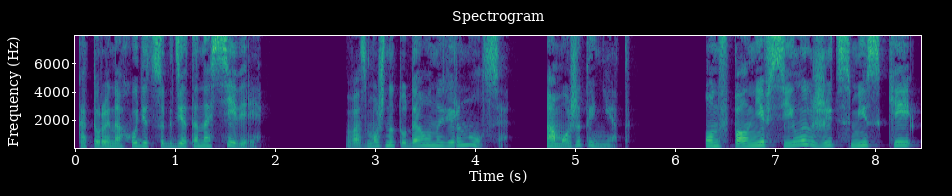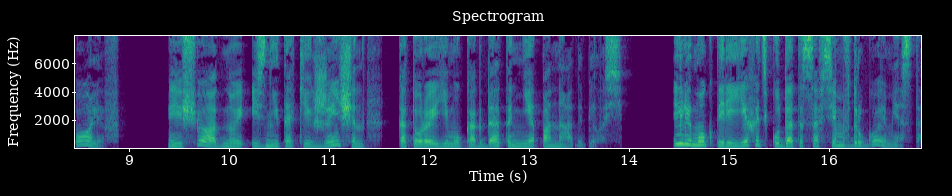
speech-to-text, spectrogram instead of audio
который находится где-то на севере. Возможно, туда он и вернулся, а может и нет он вполне в силах жить с мисс Кей Олив, еще одной из не таких женщин, которая ему когда-то не понадобилась. Или мог переехать куда-то совсем в другое место.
